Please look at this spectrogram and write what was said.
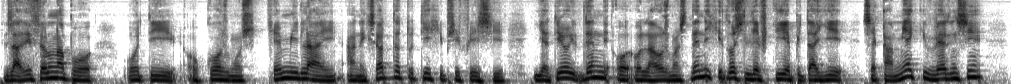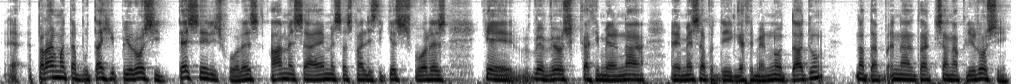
Δηλαδή θέλω να πω ότι ο κόσμος και μιλάει ανεξάρτητα το τι έχει ψηφίσει γιατί ο, δεν, ο, ο λαός μας δεν έχει δώσει λευκή επιταγή σε καμία κυβέρνηση ε, πράγματα που τα έχει πληρώσει τέσσερις φορές άμεσα, έμεσα ασφαλιστικές φορές και βεβαίως καθημερινά ε, μέσα από την καθημερινότητά του να τα, να τα ξαναπληρώσει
